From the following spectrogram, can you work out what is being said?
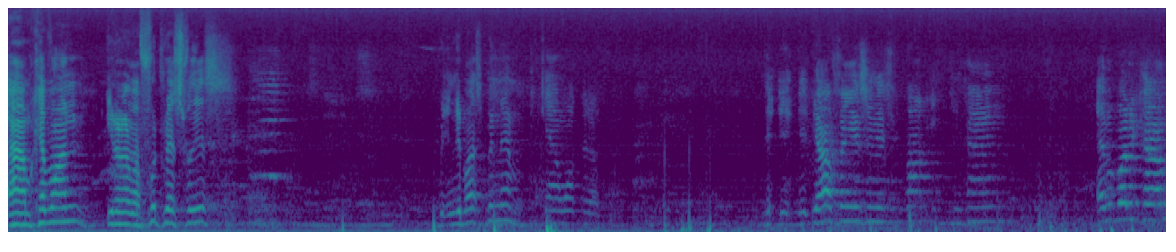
um, Kevin, you don't have a footrest for this? In the bus bin them? Can't walk it up. The, the, the offering is in his pocket behind. Everybody come,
